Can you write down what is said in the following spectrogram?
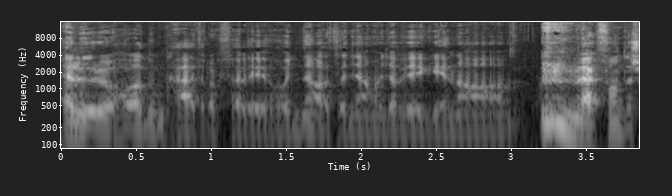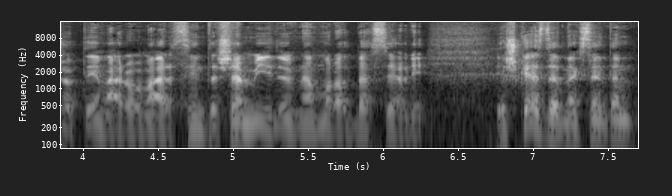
Előről haladunk hátrafelé, hogy ne az legyen, hogy a végén a legfontosabb témáról már szinte semmi időnk nem marad beszélni. És kezdetnek szerintem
